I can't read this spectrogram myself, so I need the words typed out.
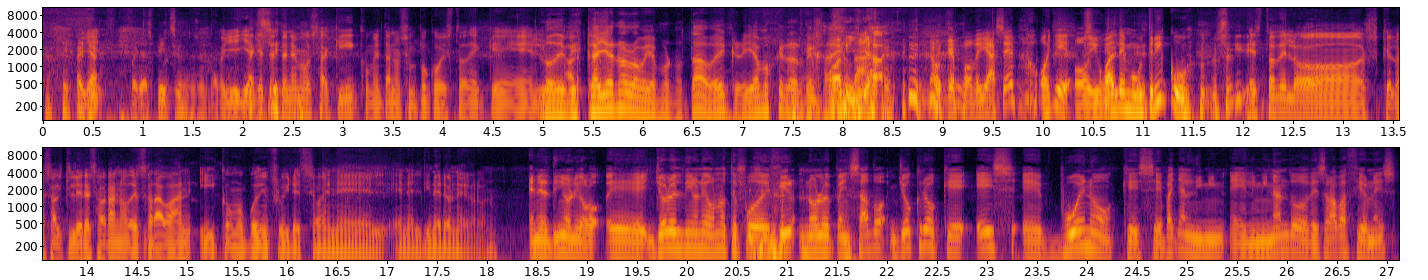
Oye, ya que te tenemos aquí, coméntanos un poco esto de que... Lo de Vizcaya no lo habíamos notado, ¿eh? Creíamos que las dejaría. Lo que podía ser. Oye, o igual de Mutricu. Esto de los que los alquileres ahora no desgraban y cómo puede influir eso en el, en el dinero negro, ¿no? En el dinero negro. Eh, yo el dinero negro no te puedo decir, no lo he pensado. Yo creo que es eh, bueno que se vayan eliminando desgrabaciones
